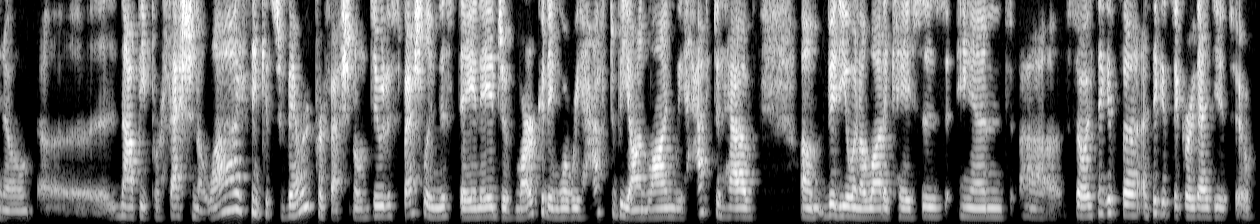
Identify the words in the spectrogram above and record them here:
you know, uh, not be professional. Well, I think it's very professional to do it, especially in this day and age of marketing where we have to be online, we have to have um, video in a lot of cases, and uh, so I think it's a I think it's a great idea too.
